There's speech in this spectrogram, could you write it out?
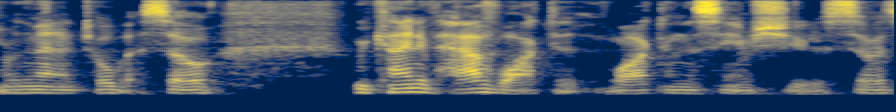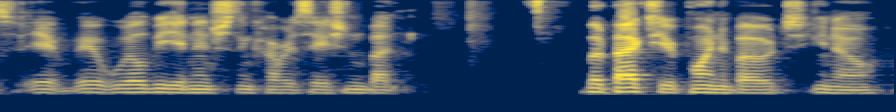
northern Manitoba. So we kind of have walked walked in the same shoes. So it's it, it will be an interesting conversation. But but back to your point about you know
